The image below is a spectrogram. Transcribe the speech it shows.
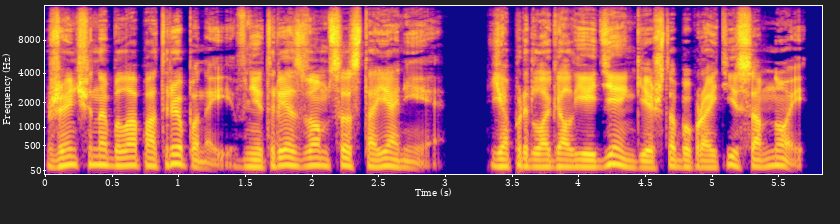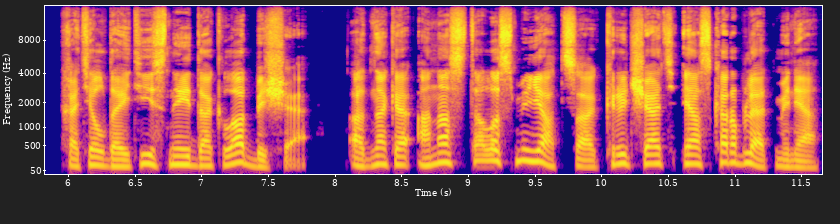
Женщина была потрепанной, в нетрезвом состоянии. Я предлагал ей деньги, чтобы пройти со мной, хотел дойти с ней до кладбища. Однако она стала смеяться, кричать и оскорблять меня.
